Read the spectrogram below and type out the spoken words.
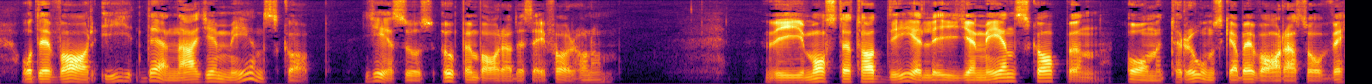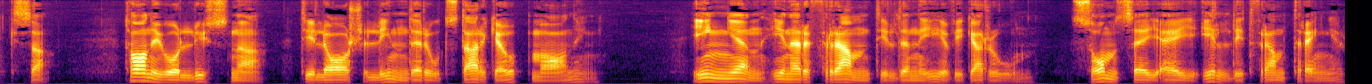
Och det var i denna gemenskap Jesus uppenbarade sig för honom. Vi måste ta del i gemenskapen om tron ska bevaras och växa. Ta nu och lyssna till Lars Linderots starka uppmaning. Ingen hinner fram till den eviga ron, som sig ej eldigt framtränger.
